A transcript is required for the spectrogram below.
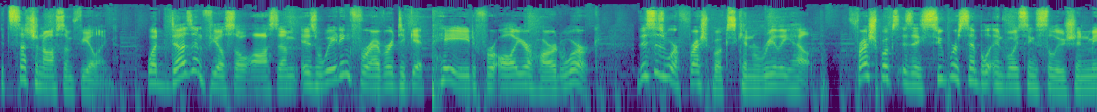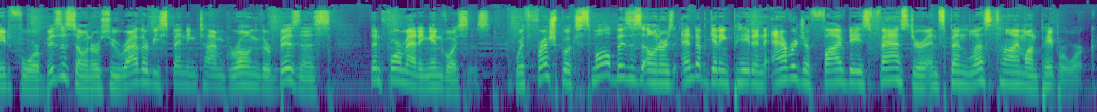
It's such an awesome feeling. What doesn't feel so awesome is waiting forever to get paid for all your hard work. This is where FreshBooks can really help. FreshBooks is a super simple invoicing solution made for business owners who rather be spending time growing their business than formatting invoices. With FreshBooks, small business owners end up getting paid an average of five days faster and spend less time on paperwork.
